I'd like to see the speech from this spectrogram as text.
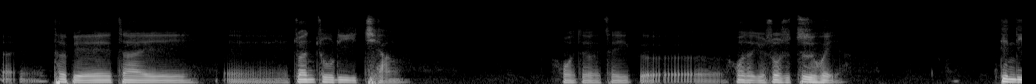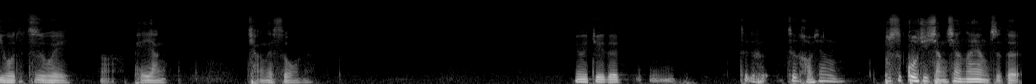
呃，特别在呃专注力强。或者这个，或者有时候是智慧，定力或者智慧啊，培养强的时候呢，因为觉得，这个这个好像不是过去想象那样子的，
